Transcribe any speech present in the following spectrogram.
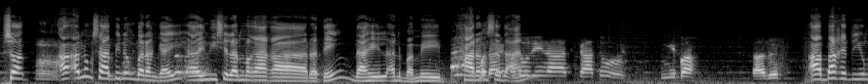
So, Mm. ah, anong sabi ng barangay? Ah, hindi sila makakarating dahil ano ba, may harang sa Madami pa daan? tuloy na kaso, yung iba. Sabi. Ah, bakit yung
